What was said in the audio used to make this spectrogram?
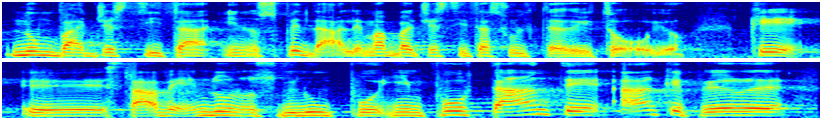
non va gestita in ospedale, ma va gestita sul territorio, che eh, sta avendo uno sviluppo importante anche per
